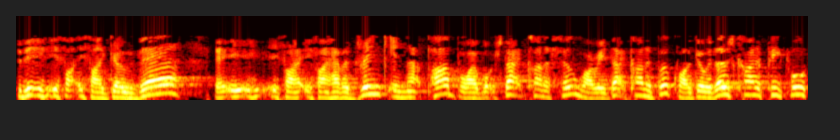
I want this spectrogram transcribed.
that if I, if I go there, if I, if I have a drink in that pub, or I watch that kind of film, or I read that kind of book, or I go with those kind of people,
